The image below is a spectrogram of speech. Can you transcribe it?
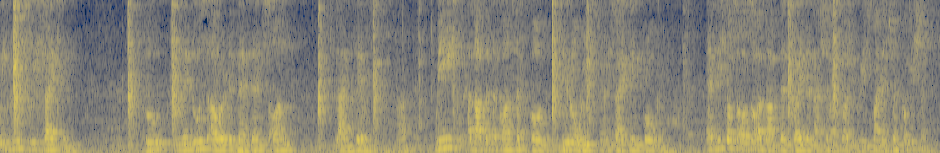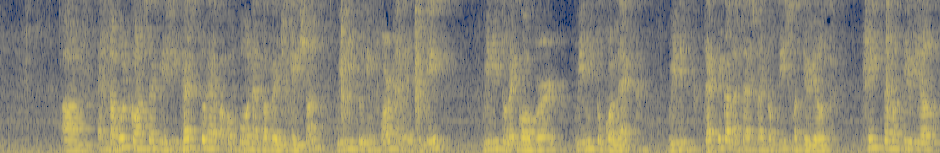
increase recycling, to reduce our dependence on landfills. We adopted a concept called Zero Waste Recycling Program. And this was also adopted by the National Solid Waste Management Commission. Um, and the whole concept is it has to have a component of education. We need to inform and educate. We need to recover. We need to collect. We need technical assessment of these materials, treat the material,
